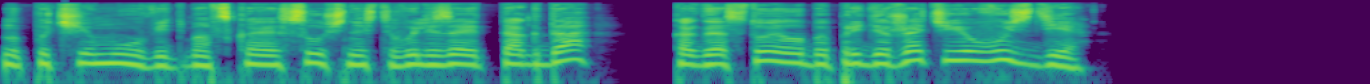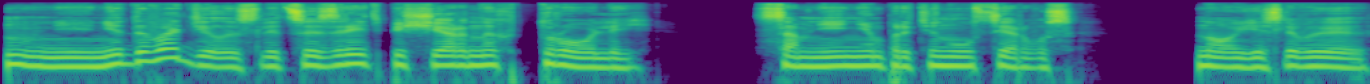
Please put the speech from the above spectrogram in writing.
Но почему ведьмовская сущность вылезает тогда, когда стоило бы придержать ее в узде? Мне не доводилось лицезреть пещерных троллей, с сомнением протянул Сервус. Но если вы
